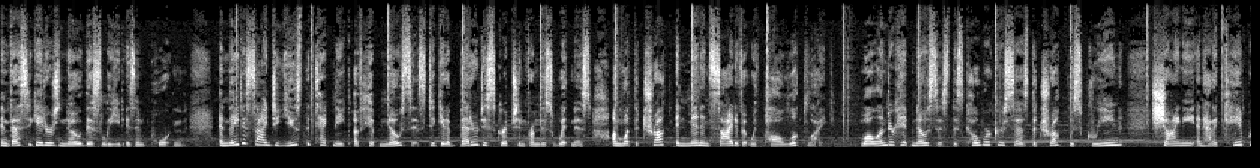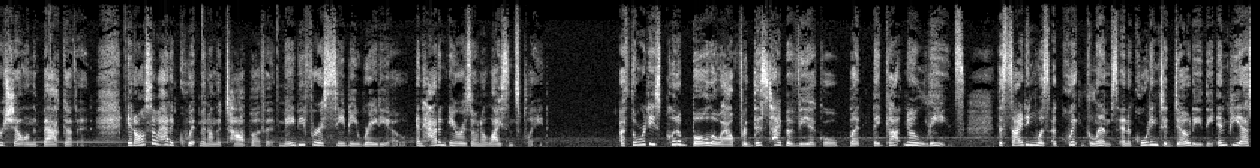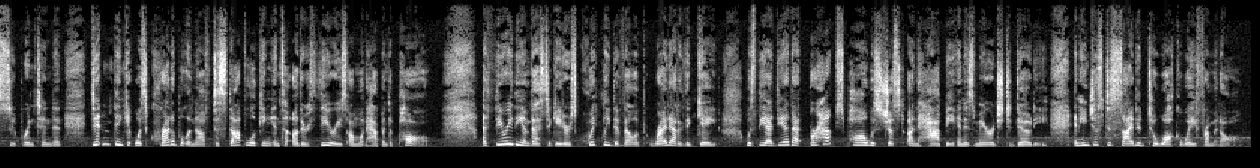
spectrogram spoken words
Investigators know this lead is important, and they decide to use the technique of hypnosis to get a better description from this witness on what the truck and men inside of it with Paul looked like. While under hypnosis, this coworker says the truck was green, shiny, and had a camper shell on the back of it. It also had equipment on the top of it, maybe for a CB radio, and had an Arizona license plate. Authorities put a bolo out for this type of vehicle, but they got no leads. The sighting was a quick glimpse, and according to Doty, the NPS superintendent didn't think it was credible enough to stop looking into other theories on what happened to Paul. A theory the investigators quickly developed right out of the gate was the idea that perhaps Paul was just unhappy in his marriage to Doty, and he just decided to walk away from it all.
